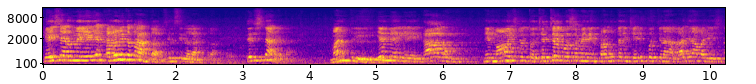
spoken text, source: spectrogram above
కేసీఆర్ ఉన్న ఏరియా కలోలిత ప్రాంతాలు సిరిసిల్ల లాంటి ప్రాంతాలు. తెలిసినారు కదా. మంత్రి ఎమ్మెల్యే కాలం నేను మావోయిస్టులతో చర్చల కోసమే నేను ప్రభుత్వం నుంచి ఎన్నికొచ్చిన రాజీనామా చేసిన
